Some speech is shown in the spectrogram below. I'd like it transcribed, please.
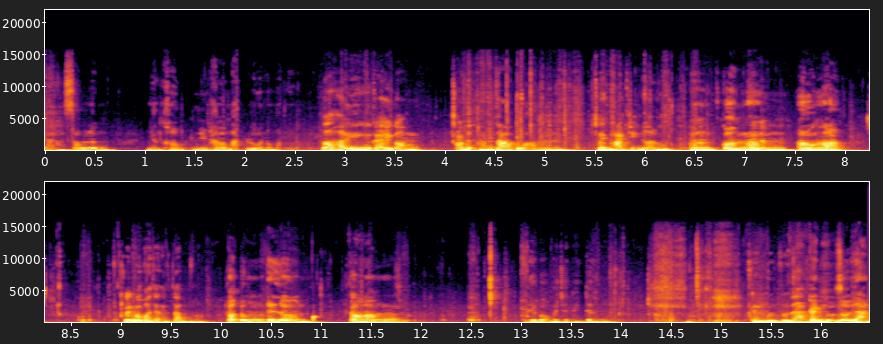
đá đằng sau lưng Nhưng không, Nhưng không. mặt luôn ông mặt tôi thấy như cái còn có sự tham gia của um, thêm hai chị nữa đúng không Ừ, có thì, um, Ừ, đúng rồi với bố con Trần Thành Tâm nữa có tung teaser có thấy bốc và trần thanh tân kênh bướm số giang canh bướm dối gian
